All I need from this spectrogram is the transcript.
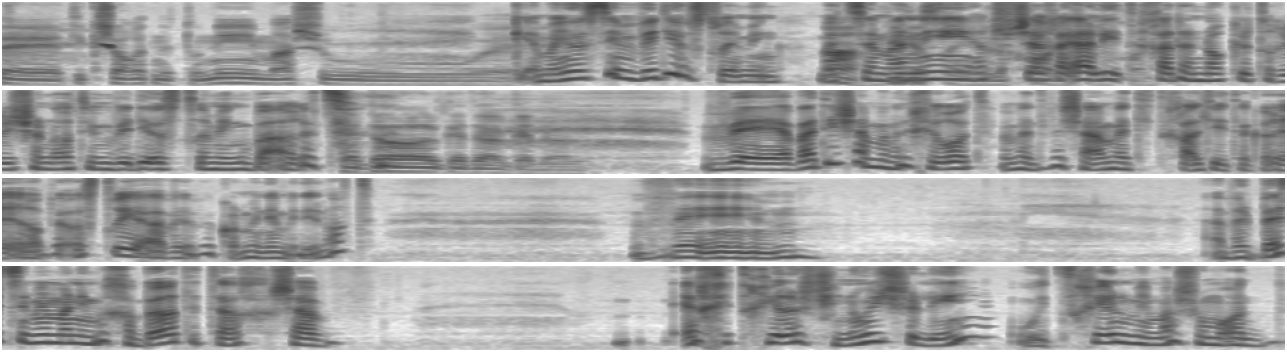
אה, תקשורת נתונים, משהו... אה, כי הם היו עושים video streaming. בעצם אני סטרימינג, חושב נכון, שהיה לי את נכון. אחד הנוקיות הראשונות עם video streaming בארץ. גדול, גדול, גדול. ועבדתי שם במכירות, באמת, ושם התחלתי את הקריירה באוסטריה ובכל מיני מדינות. ו... אבל בעצם אם אני מחברת את עכשיו, איך התחיל השינוי שלי, הוא התחיל ממשהו מאוד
